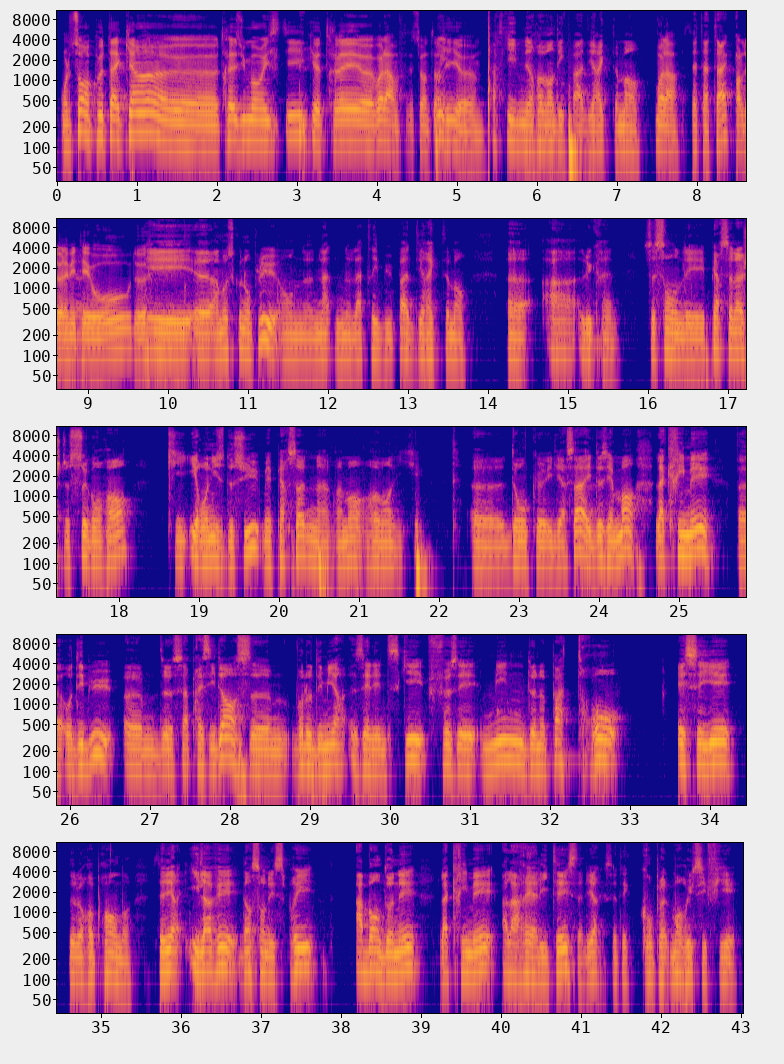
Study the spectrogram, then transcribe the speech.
On le sent un peu taquin, euh, très humoristique, très euh, voilà, c'est interdit. Euh. Parce qu'il ne revendique pas directement voilà. cette attaque. On parle de la météo. De... Et à Moscou non plus, on ne, l'attribue pas directement à l'Ukraine. Ce sont les personnages de second rang qui ironisent dessus, mais personne n'a vraiment revendiqué. donc il y a ça. Et deuxièmement, la Crimée euh, au début euh, de sa présidence, euh, Volodymyr Zelensky faisait mine de ne pas trop essayer de le reprendre. C'est-à-dire, il avait dans son esprit abandonné la Crimée à la réalité, c'est-à-dire que c'était complètement russifié.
